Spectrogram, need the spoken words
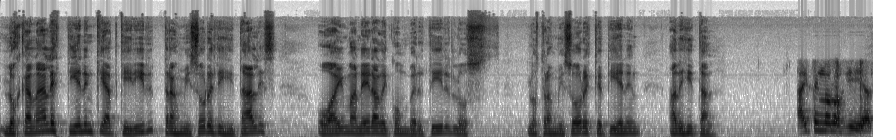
¿Los canales tienen que adquirir transmisores digitales o hay manera de convertir los, los transmisores que tienen a digital? Hay tecnologías,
